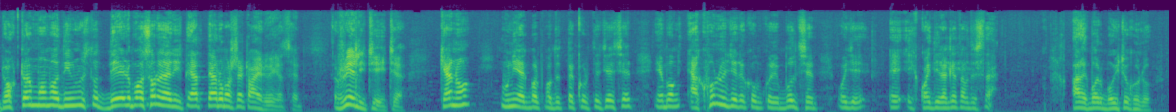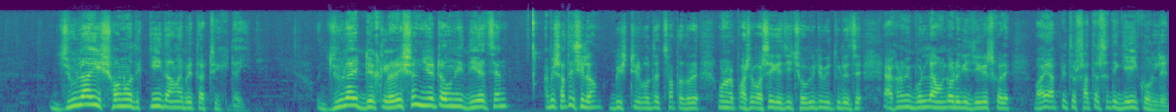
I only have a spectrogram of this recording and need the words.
ডক্টর মোহাম্মদ ইউনুস তো দেড় বছরও জানি, তেরো তেরো মাসে টায়ার হয়ে গেছেন। রিয়েলিটি এটা। কেন? উনি একবার পদত্যাগ করতে চেয়েছেন এবং এখনও যেরকম করে বলছেন, ওই যে কয়দিন আগে তাদের আরেকবার বৈঠক হলো। জুলাই সনদ কী দাঁড়াবে তা ঠিক নাই। জুলাই ডিক্লারেশন যেটা উনি দিয়েছেন আমি সাথে ছিলাম বৃষ্টির মধ্যে ছাতা ধরে ওনার পাশে পাশে গেছি ছবি টবি তুলেছে। এখন আমি বললাম আমাকে ওনাকে জিজ্ঞেস করে ভাই আপনি তো সাথে সাথে গিয়েই করলেন।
